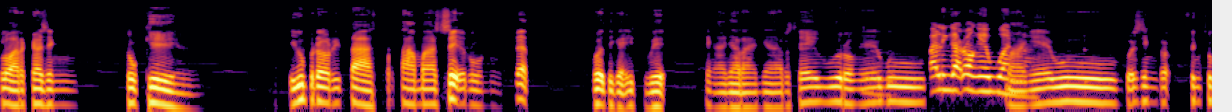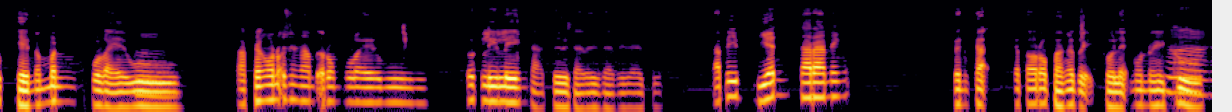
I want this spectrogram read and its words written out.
keluarga sing sugih. Iku prioritas pertama sik rono. Cet. Mbok dikai dhuwit sing anyar-anyar 1000, 2000. Paling gak rong ewan lah. Mangewu, kok sing sing sugih nemen 10.000. Hmm. Kadang ono sing sampe 20.000. Kok keliling satu satu satu satu. Tapi biyen carane ben gak ketara banget wek golek ngono iku. Hmm.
